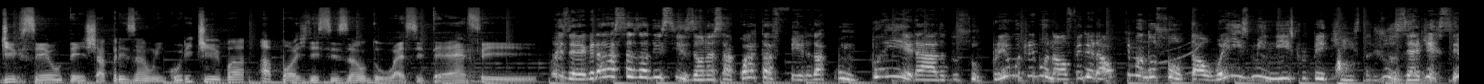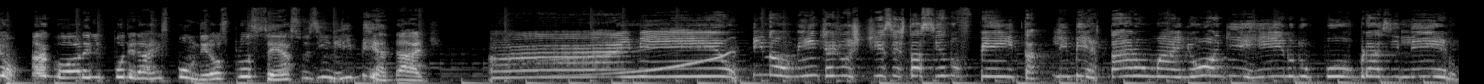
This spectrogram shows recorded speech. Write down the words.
Dirceu deixa a prisão em Curitiba após decisão do STF. Pois é, graças à decisão nessa quarta-feira da companheirada do Supremo Tribunal Federal, que mandou soltar o ex-ministro petista José Dirceu, agora ele poderá responder aos processos em liberdade. Ai, meu! Justiça está sendo feita! Libertaram o maior guerreiro do povo brasileiro!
